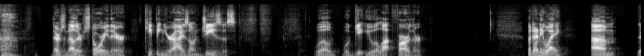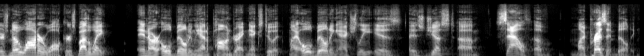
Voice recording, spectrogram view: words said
There's another story there. Keeping your eyes on Jesus will will get you a lot farther. But anyway, um, there's no water walkers. By the way, in our old building, we had a pond right next to it. My old building actually is is just um, south of my present building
